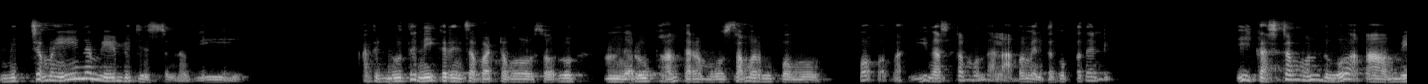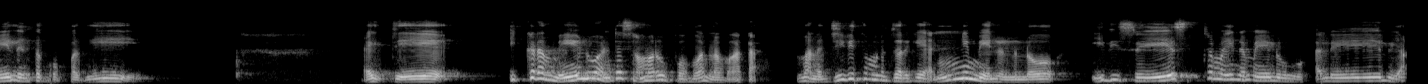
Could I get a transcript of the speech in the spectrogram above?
నిత్యమైన మేళ్ళు చేస్తున్నవి. అది నూతనీకరించబట్టము స్వరూ రూపాంతరము సమరూపము. ఈ నష్టం ముందు ఆ లాభం ఎంత గొప్పదండి? ఈ కష్టం ముందు ఆ మేలు ఎంత గొప్పది? అయితే ఇక్కడ మేలు అంటే సమరూపము అన్నమాట. మన జీవితంలో జరిగే అన్ని మేలులలో ఇది శ్రేష్టమైన మేలు. అలేలుయా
